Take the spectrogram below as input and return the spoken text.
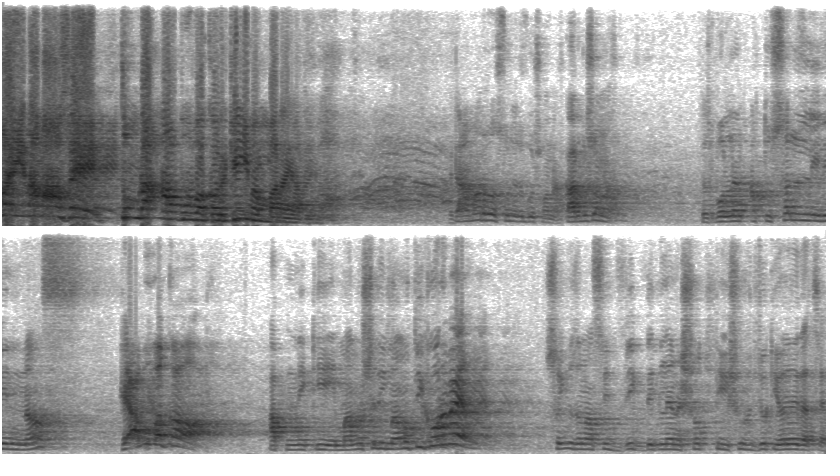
যাই নামাজে তোমরা আবু বকরকে ইমাম বানাইয়া দিবা। এটা আমার রসুলের ঘোষণা। কার ঘোষণা? বললেন আতুসাল্লিলিন নাস? হে আবু বকর, আপনি কি মানুষের ইমামতি করবেন? সৈয়দনা সিদ্দিক দেখলেন সত্যি সূর্য কি হয়ে গেছে?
